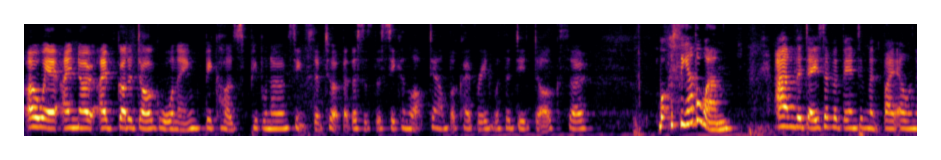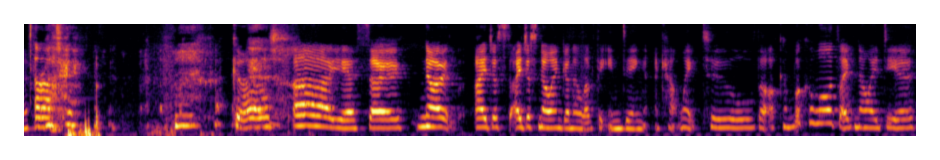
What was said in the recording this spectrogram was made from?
oh, yeah, I know I've got a dog warning because people know I'm sensitive to it, but this is the second lockdown book I've read with a dead dog. So. What was the other one? Um, the Days of Abandonment by Elena Ferrante. Oh. God. Oh yeah. So no, I just I just know I'm gonna love the ending. I can't wait till the Ockham Book Awards. I have no idea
